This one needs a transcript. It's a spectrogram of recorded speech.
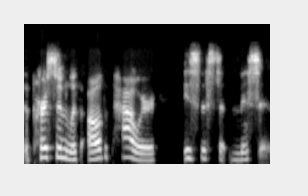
the person with all the power, is the submissive,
